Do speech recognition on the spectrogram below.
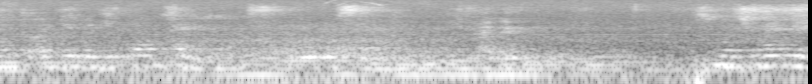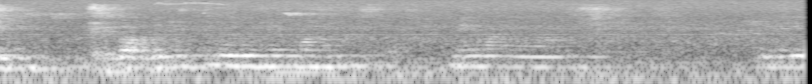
Untuk ada bagi tahu kan? Lulusan. Ada. Semua macam mana? Sebab benda tu memang memang menjadi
